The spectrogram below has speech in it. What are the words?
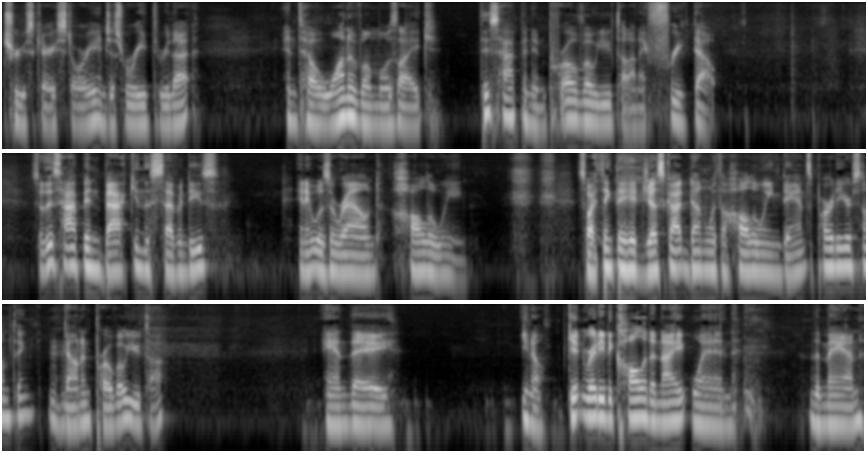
true scary story and just read through that until one of them was like this happened in Provo, Utah, and I freaked out. So this happened back in the 70s and it was around Halloween. So I think they had just got done with a Halloween dance party or something mm-hmm. down in Provo, Utah. And they, you know, getting ready to call it a night when the man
